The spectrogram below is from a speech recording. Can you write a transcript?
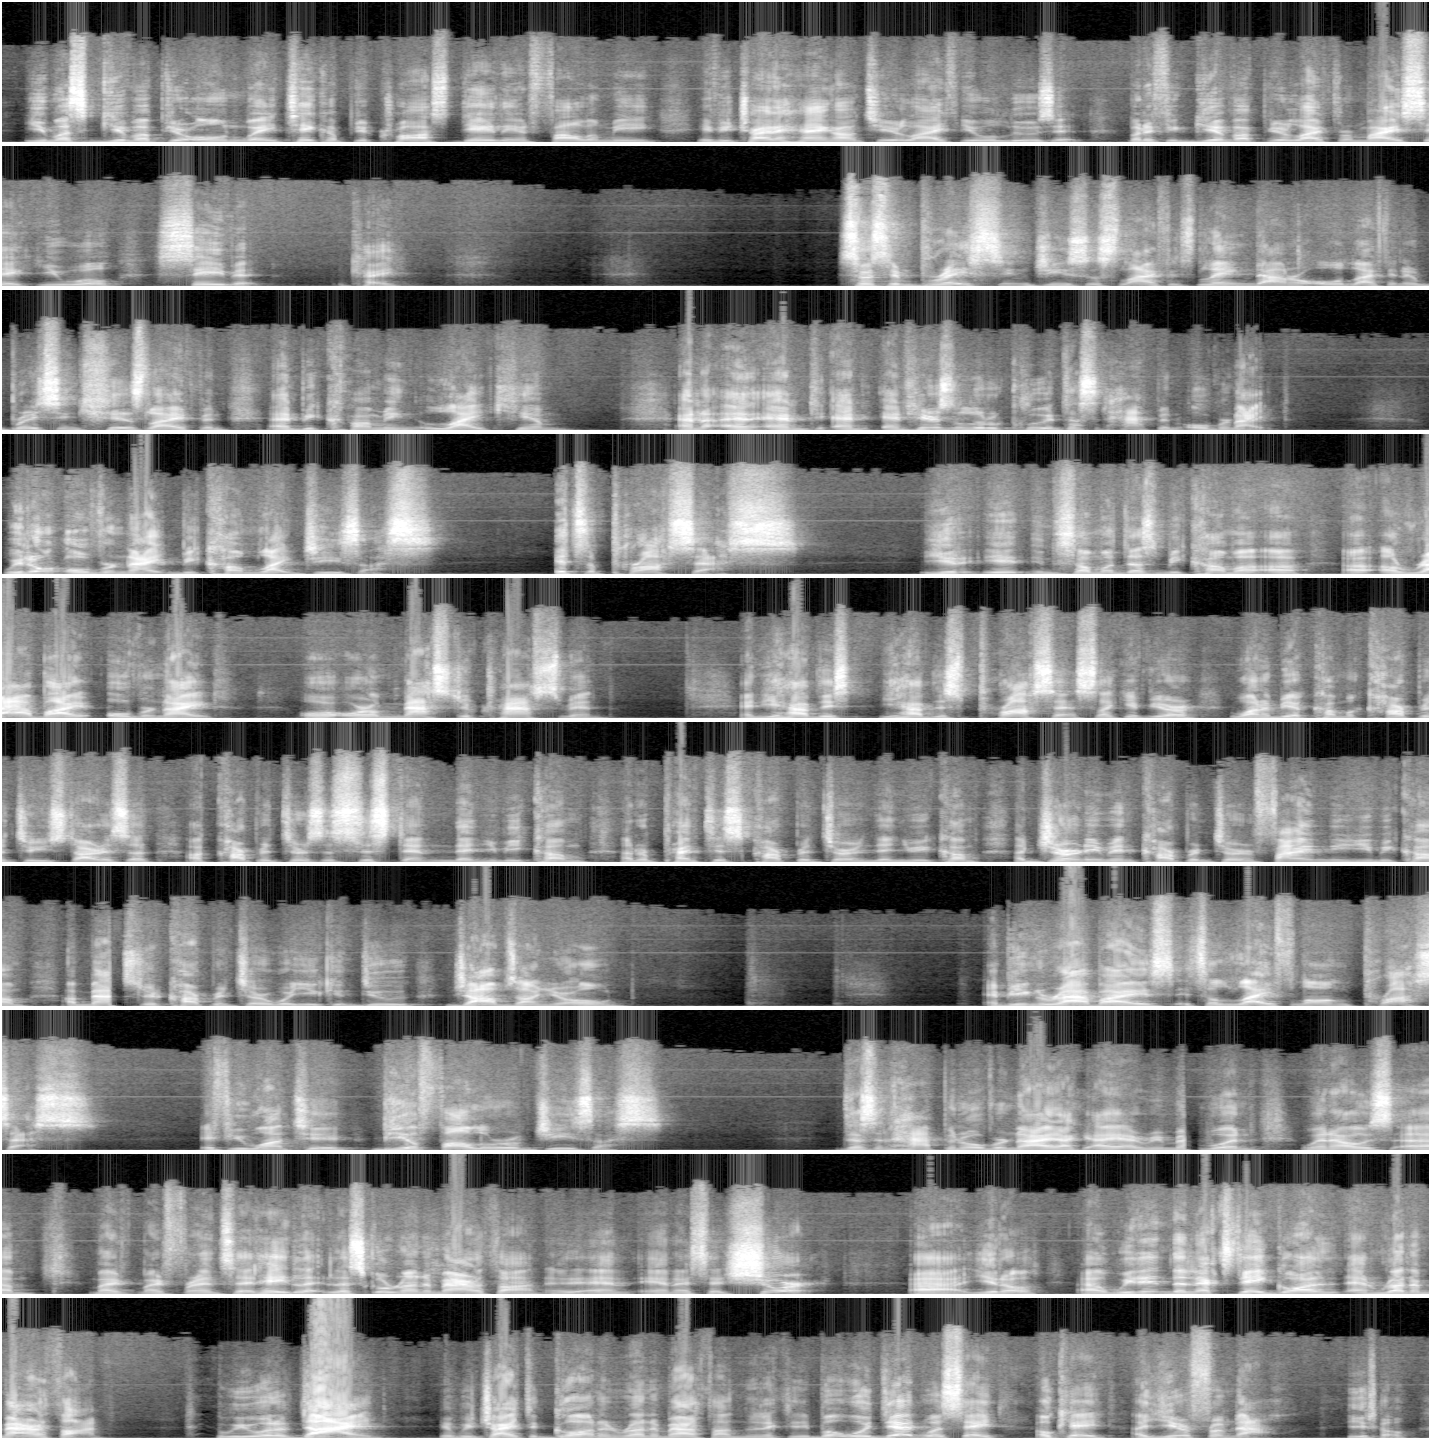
you must give up your own way, take up your cross daily, and follow me. If you try to hang on to your life, you will lose it. But if you give up your life for my sake, you will save it. Okay? So it's embracing Jesus' life. It's laying down our old life and embracing his life and, and becoming like him. And, and, and, and, and here's a little clue it doesn't happen overnight. We don't overnight become like Jesus. It's a process. You, it, someone doesn't become a, a, a rabbi overnight or, or a master craftsman. and you have this you have this process like if you want to become a carpenter you start as a, a carpenter's assistant and then you become an apprentice carpenter and then you become a journeyman carpenter and finally you become a master carpenter where you can do jobs on your own and being a rabbi is it's a lifelong process if you want to be a follower of jesus doesn't happen overnight. I, I remember when, when I was, um, my, my friend said, hey, let, us go run a marathon. And, and, and I said, sure. Uh, you know, uh, we didn't the next day go out and run a marathon. We would have died if we tried to go on and run a marathon the next day. But what we did was say, okay, a year from now, you know,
